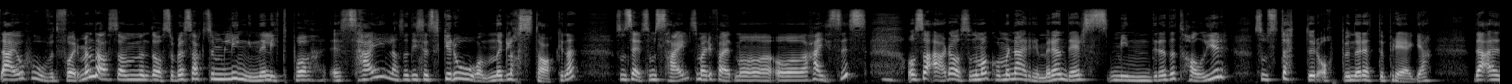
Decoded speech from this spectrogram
Det er jo hovedformen, da, som det også ble sagt, som ligner litt på eh, seil. Altså disse skrånende glasstakene som ser ut som seil som er i ferd med å, å heises. Og så er det også, når man kommer nærmere, en del mindre detaljer som støtter opp under dette preget. Det er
